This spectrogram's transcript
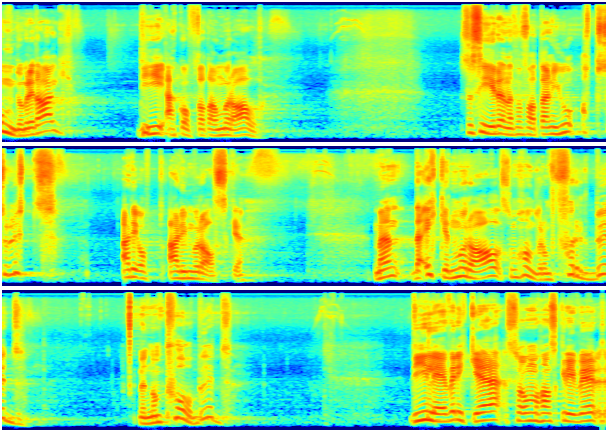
ungdommer i dag de er ikke opptatt av moral. Så sier denne forfatteren jo, absolutt er de, opp, er de moralske. Men det er ikke en moral som handler om forbud men om påbud. De lever ikke, som han skriver,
